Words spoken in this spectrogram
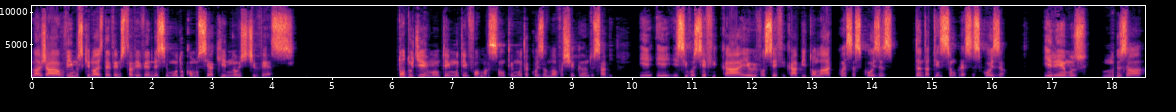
nós já ouvimos que nós devemos estar vivendo nesse mundo como se aqui não estivesse. Todo dia, irmão, tem muita informação, tem muita coisa nova chegando, sabe? E, e, e se você ficar, eu e você ficar habitolado com essas coisas, dando atenção para essas coisas, iremos nos, a,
